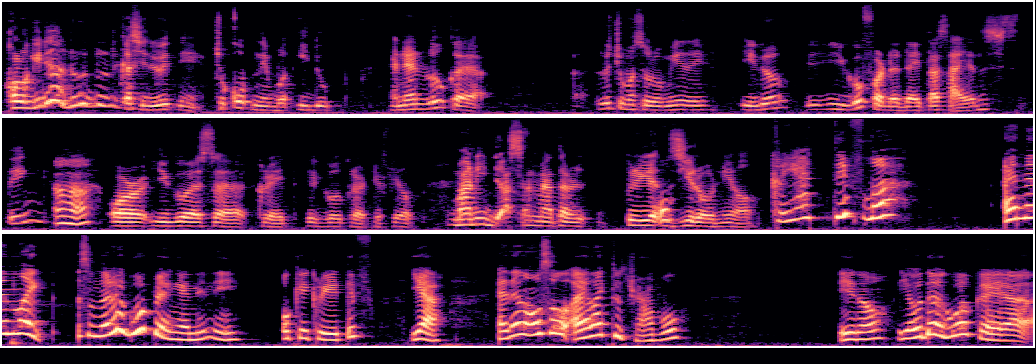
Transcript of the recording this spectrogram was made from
Kalau gini lu, lu dikasih duit nih, cukup nih buat hidup. And then lu kayak lu cuma suruh milih, you know, you go for the data science thing Uh-huh. or you go as a create, you go creative field. Money doesn't matter. Period Oh. zero nil. Kreatif lah. And then like sebenarnya gue pengen ini, oke kreatif, ya. And then also I like to travel. You know, ya udah gue kayak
